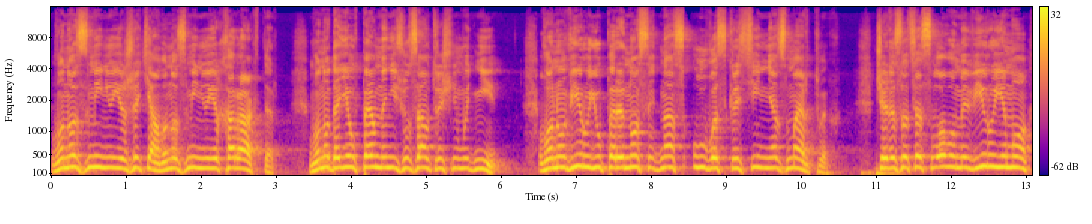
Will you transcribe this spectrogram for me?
воно змінює життя, воно змінює характер, воно дає впевненість у завтрашньому дні. Воно вірою переносить нас у Воскресіння з мертвих. Через оце слово ми віруємо,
